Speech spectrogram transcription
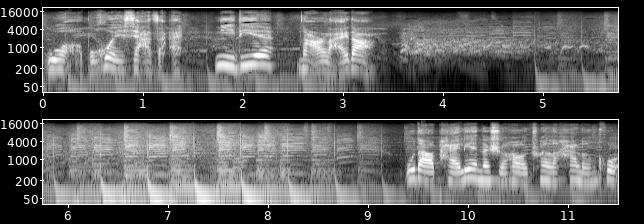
我不会下载，你爹哪儿来的？”舞蹈排练的时候穿了哈伦裤，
